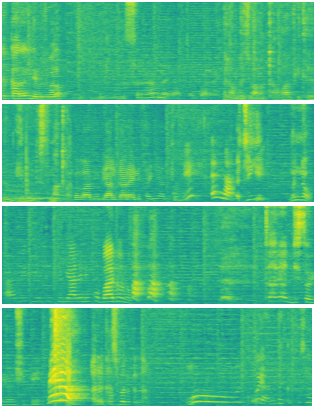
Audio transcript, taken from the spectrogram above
ክካረል የምትበላው ምስር ምናምን ጨጓራ በላም በዚህ ባመጣ ውሃ ፊትህንም ይህንን ድስት ማጥባት በባዶ አልጋ ላይ ልተኛል። እና እትዬ ምን ነው ያለን እኮ ባዶ ነው። ዛሬ አዲስ ሰው እየሆንሽብኝ ኧረ ቀስ በልብና ቆይ አንተ ክፉ ሰው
